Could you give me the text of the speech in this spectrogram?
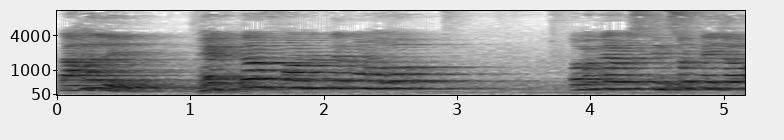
তাহলে ভেক্টর ফর্মুলা কোন হব তুমি কি একটা স্ক্রিনশট নিয়ে যাও?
